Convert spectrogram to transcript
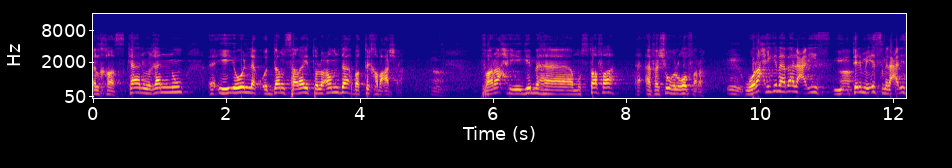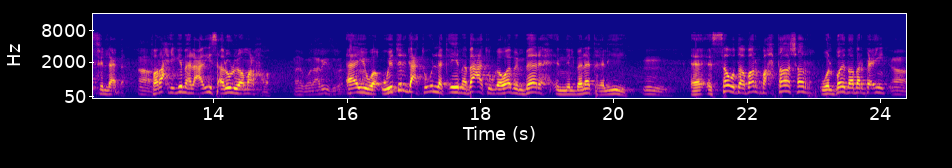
الخاص. كانوا يغنوا آه، يقول لك قدام سراية العمدة بطيخة بعشرة. آه. فراح يجيبها مصطفى قفشوه الغفرة. وراح يجيبها بقى العريس آه. ترمي اسم العريس في اللعبة. آه. فراح يجيبها العريس قالوا له يا مرحبا. العريس بقى. أيوه. وترجع تقول لك إيه ما بعتوا جواب امبارح إن البنات غاليين. آه، السوداء ب 14 والبيضة ب 40 آه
